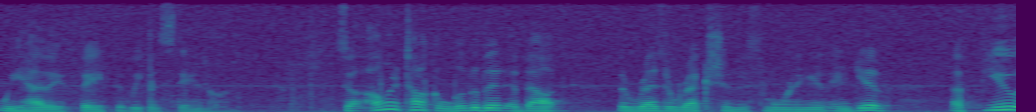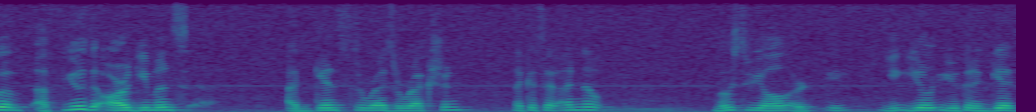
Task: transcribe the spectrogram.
we have a faith that we can stand on. So I want to talk a little bit about the resurrection this morning and, and give a few of a few of the arguments against the resurrection. Like I said, I know most of y'all are you, you're, you're going to get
